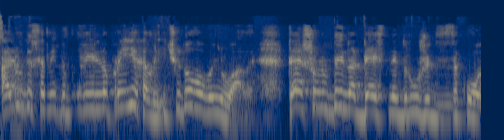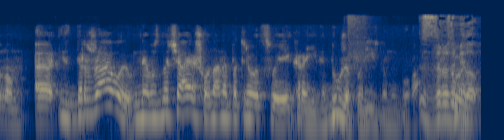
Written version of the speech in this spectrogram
А люди самі добровільно приїхали і чудово воювали. Те, що людина десь не дружить з законом е, і з державою, не означає, що вона не патріот своєї країни. Дуже по різному буває. Зрозуміло.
